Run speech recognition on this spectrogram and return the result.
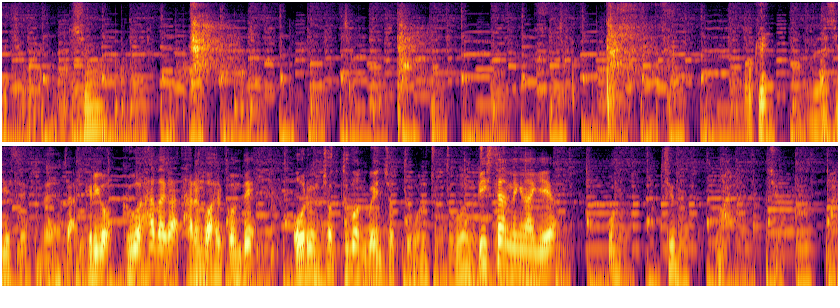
이렇게 올려. 타, 오케이? 네. 아시겠어요? 네. 자, 그리고 그걸 하다가 다른 거 할 건데 오른쪽 두 번, 왼쪽 두 번. 오른쪽 두 번. 비슷한 맥락이에요. one, two, one, two, one,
